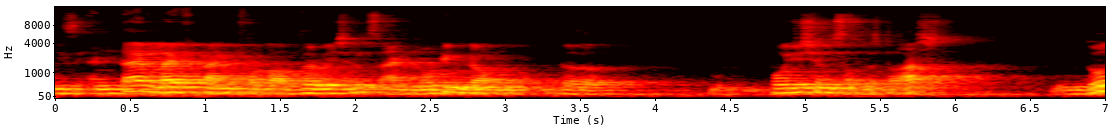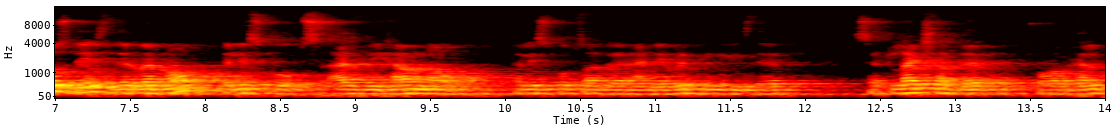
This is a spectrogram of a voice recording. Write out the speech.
his entire lifetime for the observations and noting down the positions of the stars. In those days, there were no telescopes as we have now. Telescopes are there and everything is there. Satellites are there for our help.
